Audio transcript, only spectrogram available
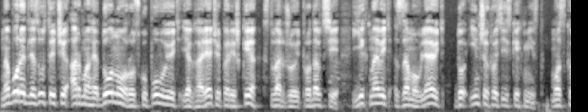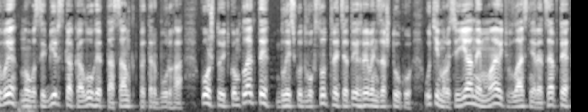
Набори для зустрічі Армагеддону розкуповують як гарячі пиріжки, стверджують продавці. Їх навіть замовляють до інших російських міст: Москви, Новосибірська, Калуги та Санкт-Петербурга. Коштують комплекти близько 230 гривень за штуку. Утім, росіяни мають власні рецепти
